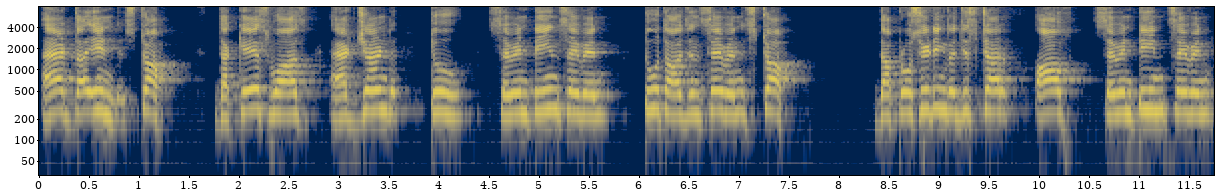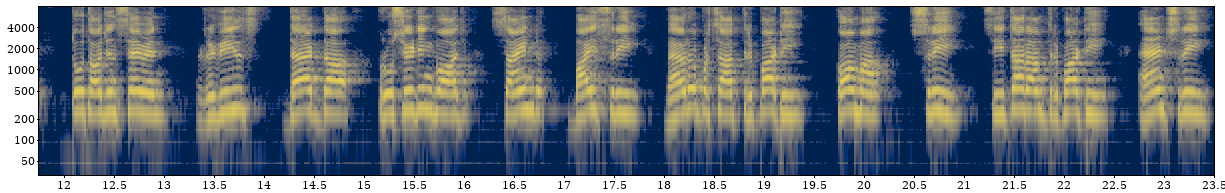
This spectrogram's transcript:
at the end. Stop. The case was adjourned to 17-7-2007. Stop. The proceeding register of 17-7-2007 reveals that the proceeding was signed by Sri Bhairav Prasad Tripathi, comma, Sri Sitaram Tripathi and Sri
